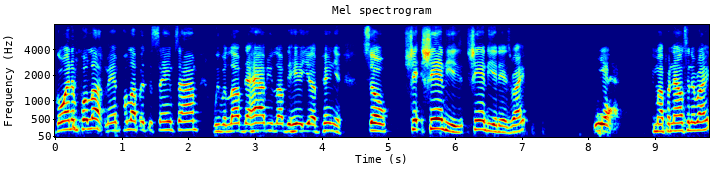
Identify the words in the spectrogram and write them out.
go ahead and pull up, man. Pull up at the same time. We would love to have you. Love to hear your opinion. So, Sh- Shandy, Shandy, it is right. Yeah. Am I pronouncing it right?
